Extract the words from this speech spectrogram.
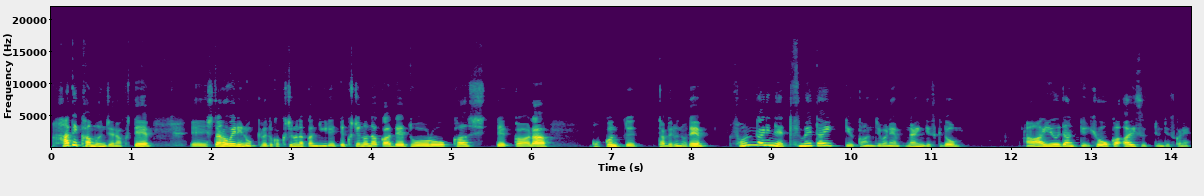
歯で噛むんじゃなくて、えー舌の上に乗っけるとか口の中に入れて口の中でとろかしてからゴクンって食べるのでそんなにね冷たいっていう感じはねないんですけどああいうなんていう評価アイスっていうんですかね、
